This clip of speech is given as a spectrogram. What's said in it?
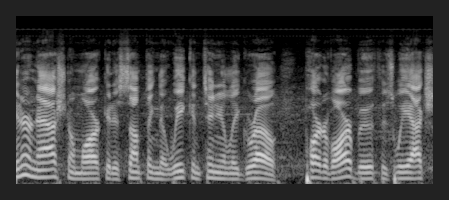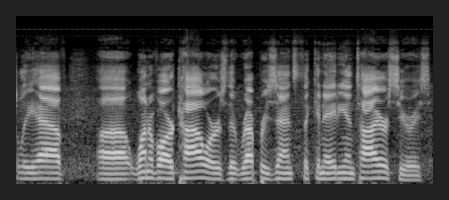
international market is something that we continually grow. Part of our booth is we actually have uh, one of our towers that represents the Canadian Tire Series,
